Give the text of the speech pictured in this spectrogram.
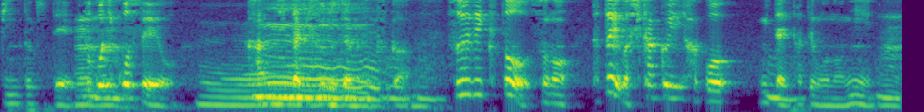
ピンときてうん。そこに個性を感じたりするじゃないですか。それでいくとその例えば四角い箱みたいな建物にうん。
